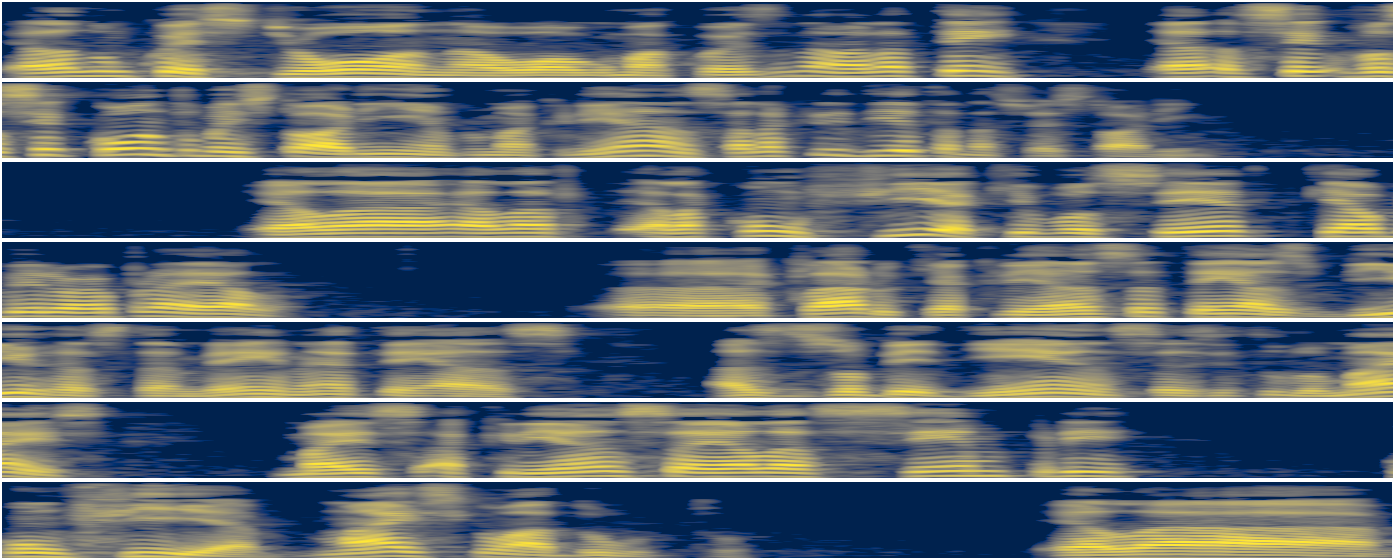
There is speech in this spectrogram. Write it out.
Ela não questiona ou alguma coisa, não. Ela tem. Ela, você conta uma historinha para uma criança, ela acredita na sua historinha. Ela, ela, ela confia que você quer o melhor para ela. Uh, claro que a criança tem as birras também, né? Tem as, as desobediências e tudo mais, mas a criança ela sempre confia mais que um adulto. Ela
